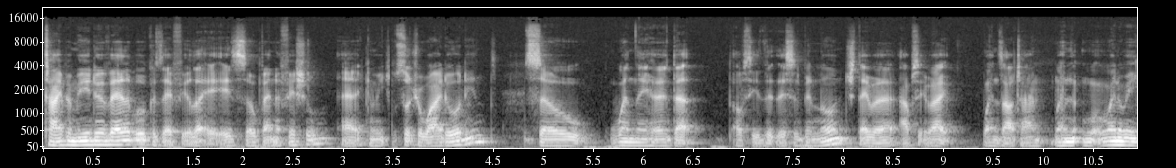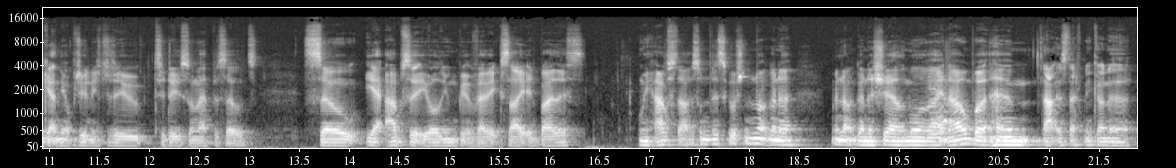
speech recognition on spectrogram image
type of media available because they feel that it is so beneficial. Uh, it can reach such a wide audience. So when they heard that obviously that this has been launched, they were absolutely right. When's our time? When when are we getting the opportunity to do to do some episodes? So yeah, absolutely, all the young people are very excited by this. We have started some discussions. Not gonna we're not gonna share them all yeah. right now, but um, that is definitely gonna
